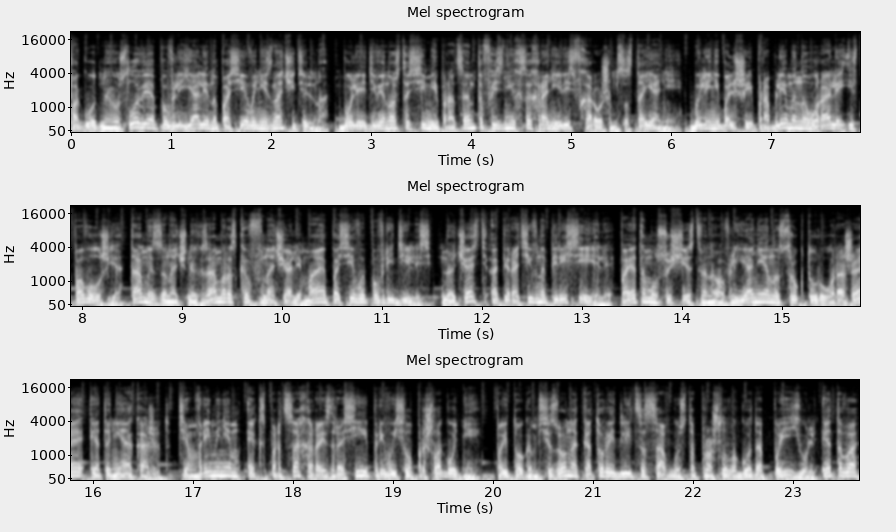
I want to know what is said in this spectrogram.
Погодные условия повлияли на посевы незначительно, сезона. Более 97% из них сохранились в хорошем состоянии. Были небольшие проблемы на Урале и в Поволжье. Там из-за ночных заморозков в начале мая посевы повредились, но часть оперативно пересеяли, поэтому существенного влияния на структуру урожая это не окажет. Тем временем экспорт сахара из России превысил прошлогодний. По итогам сезона, который длится с августа прошлого года по июль этого,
